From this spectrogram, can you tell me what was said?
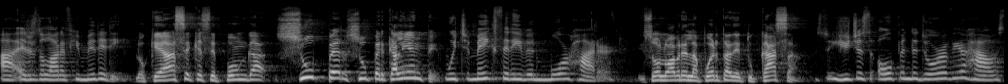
uh, there's a lot of humidity, lo que hace que se ponga súper, súper caliente. which makes it even more hotter. Y solo abres la puerta de tu casa So you just open the door of your house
